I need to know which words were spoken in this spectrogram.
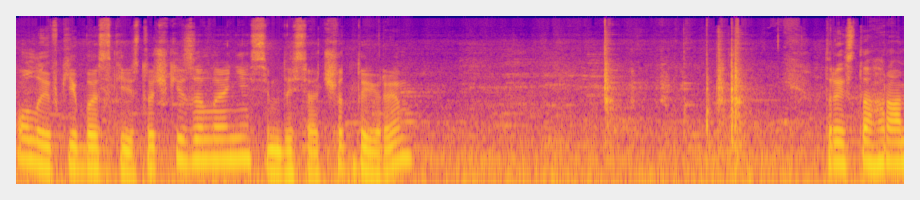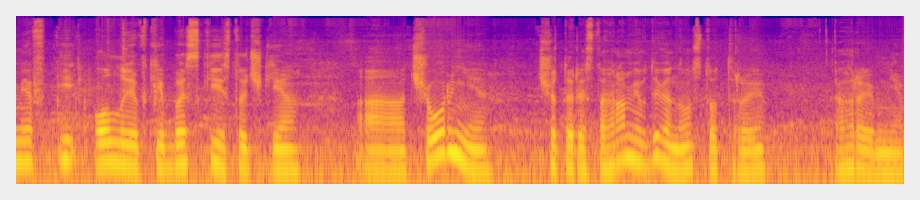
Оливки без кісточки зелені 74. 300 грамів. І оливки без кісточки а, чорні 400 грамів 93 гривні.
